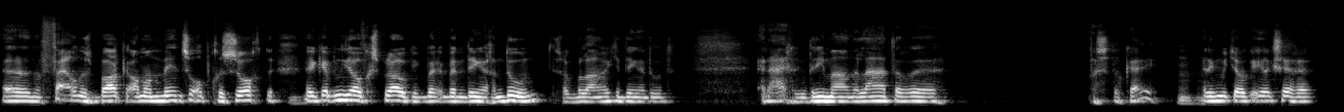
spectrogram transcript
eh, een vuilnisbak, allemaal mensen opgezocht. Ik heb er niet over gesproken. Ik ben, ik ben dingen gaan doen. Het is ook belangrijk dat je dingen doet. En eigenlijk drie maanden later eh, was het oké. Mhm. En ik moet je ook eerlijk zeggen,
